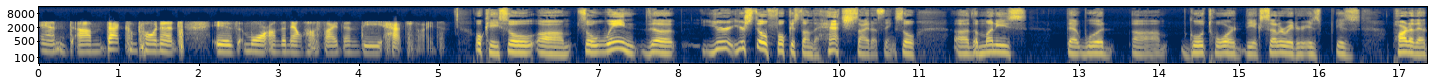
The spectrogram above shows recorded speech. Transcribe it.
And um, that component is more on the Nelha side than the Hatch side. Okay, so um, so Wayne, the you're you're still focused on the hatch side of things. So uh, the monies that would um, go toward the accelerator is is part of that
